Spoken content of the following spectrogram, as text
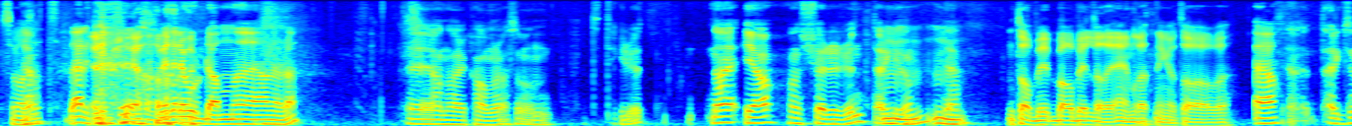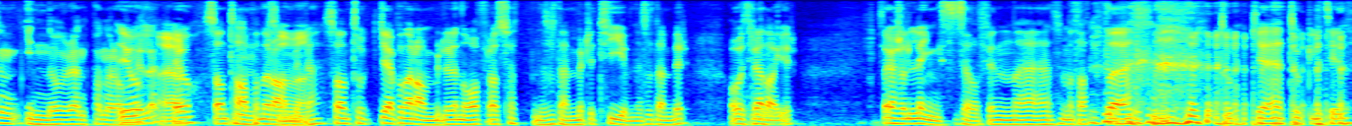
Som jeg har Ja. sett. Det er litt kult. Ja. Vet dere hvordan uh, han gjør det? Uh, han har kamera som han stikker ut. Nei, ja, han kjører rundt, er det ikke Mm, sånn? mm. Ja. Han tar bare bilder i én retning og tar ja. Ja. Er det ikke sånn innovervendt Jo, panoramabilde? jo, så han tar Mm, panoramabilde. Så han tok panorambilder panoramabilder nå fra 17. september til 20. september. Over tre Mm. dager. Så kanskje den lengste selfien eh, som er tatt, eh, tok, eh, tok litt tid.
